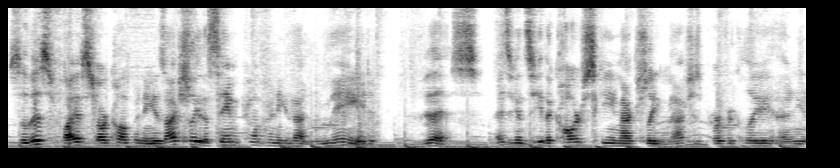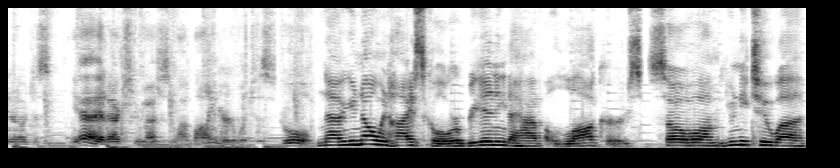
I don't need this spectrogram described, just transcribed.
So this five-star company is actually the same company that made this. As you can see, the color scheme actually matches perfectly, and you know, just, yeah, it actually matches my binder, which is cool. Now, you know in high school, we're beginning to have lockers, so, um, you need to, uh,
